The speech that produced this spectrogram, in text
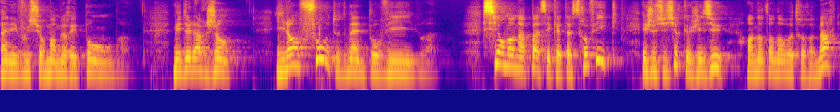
allez-vous sûrement me répondre. Mais de l'argent, il en faut tout de même pour vivre. Si on n'en a pas, c'est catastrophique. Et je suis sûr que Jésus, en entendant votre remarque,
